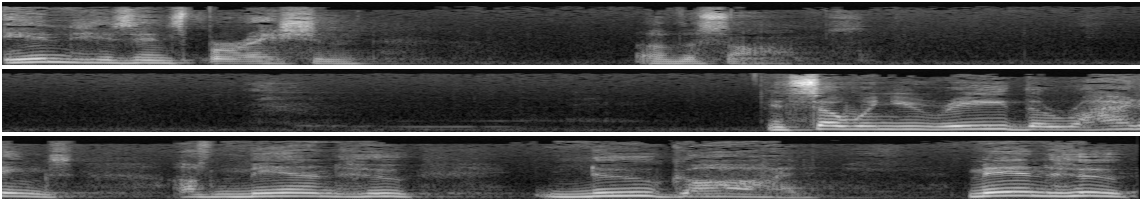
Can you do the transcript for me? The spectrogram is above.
in His inspiration of the Psalms. And so when you read the writings of men who knew God, men who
